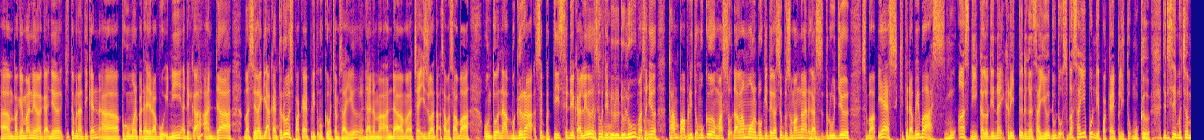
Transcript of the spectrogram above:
um, bagaimana agaknya kita menantikan uh, pengumuman pada hari Rabu ini adakah mm-hmm. anda masih lagi akan terus pakai pelitup muka macam saya mm-hmm. dan anda macam Izzuan tak sabar-sabar untuk nak bergerak seperti sedia kala Betul. seperti dulu-dulu. Maksudnya tanpa pelitup muka masuk dalam mall pun kita rasa bersemangat hmm. rasa teruja. Sebab yes kita dah bebas. Muaz ni kalau dia naik kereta dengan saya duduk sebelah saya pun dia pakai pelitup muka. Jadi saya macam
